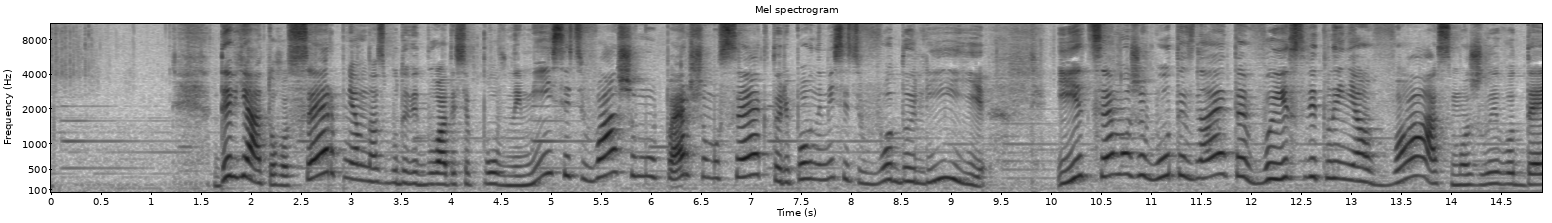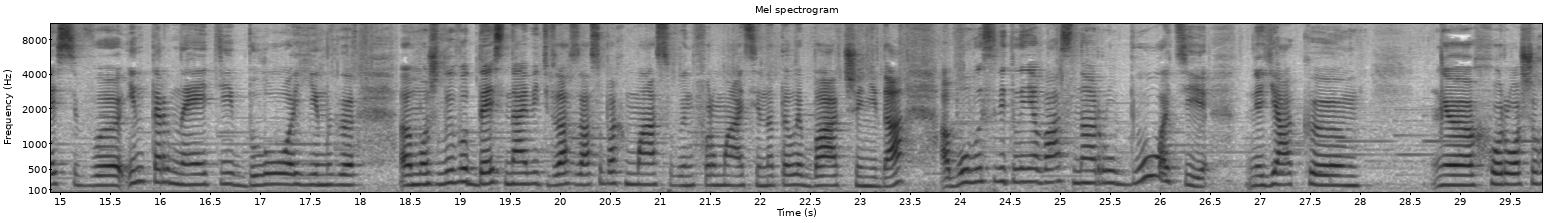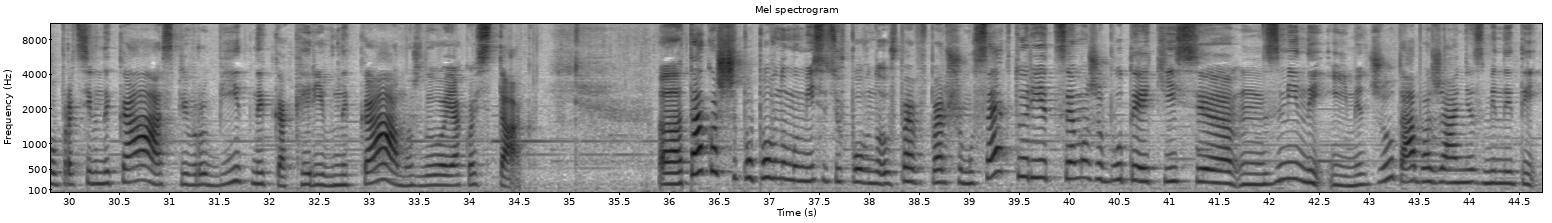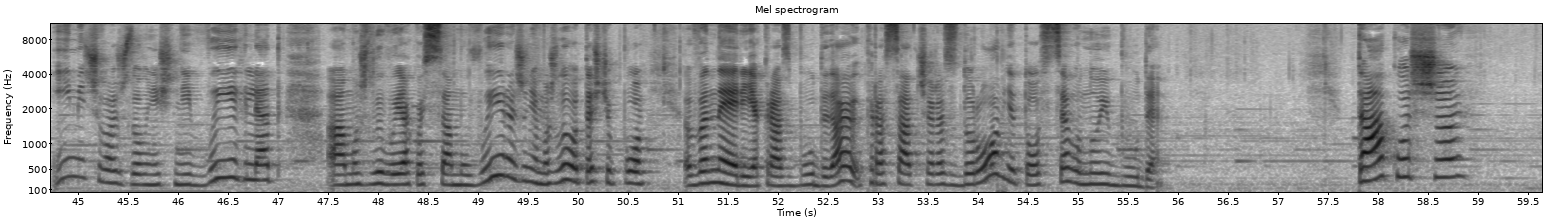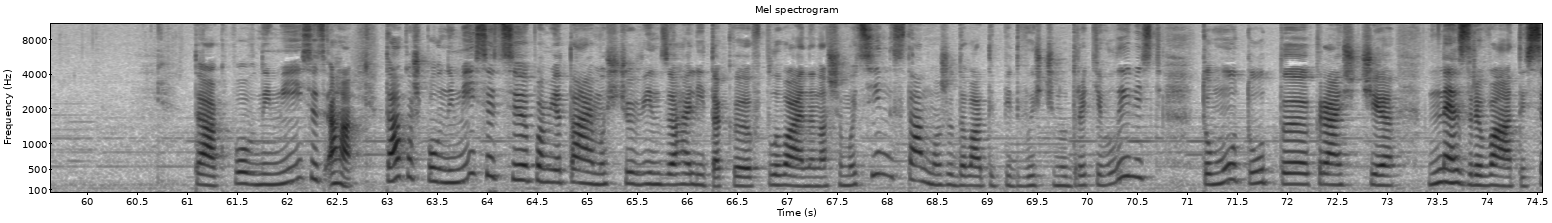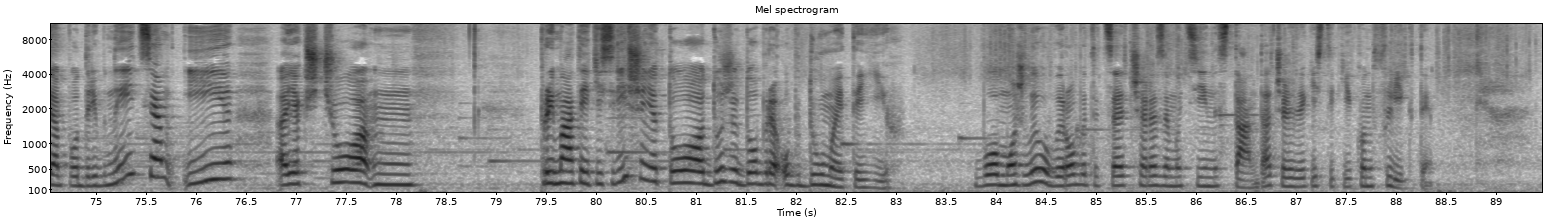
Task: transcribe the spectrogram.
9 серпня в нас буде відбуватися повний місяць в вашому першому секторі, повний місяць в водолії. І це може бути, знаєте, висвітлення вас, можливо, десь в інтернеті, блогінг, е, можливо, десь навіть в засобах масової інформації, на телебаченні, да? або висвітлення вас на роботі, як. Е, хорошого працівника, співробітника, керівника, можливо, якось так. Е, Також по повному місяцю в, повну, в, першому секторі це може бути якісь е, зміни іміджу, та, бажання змінити імідж, ваш зовнішній вигляд, можливо, якось самовираження, можливо, те, що по Венері якраз буде да, краса через здоров'я, то ось це воно і буде. Також. Так, повний місяць. Ага, також повний місяць. е, Пам'ятаємо, що він взагалі так е, впливає на наш емоційний стан, може давати підвищену дратівливість, тому тут е, краще не зриватися по дрібницям, і якщо м, приймати якісь рішення, то дуже добре обдумайте їх. Бо, можливо, ви робите це через емоційний стан, да, через якісь такі конфлікти.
